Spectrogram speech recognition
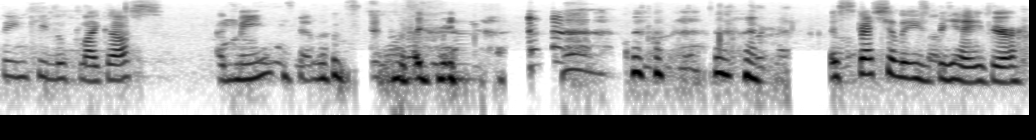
think he looked like us. At me, like me. Especially his behavior.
